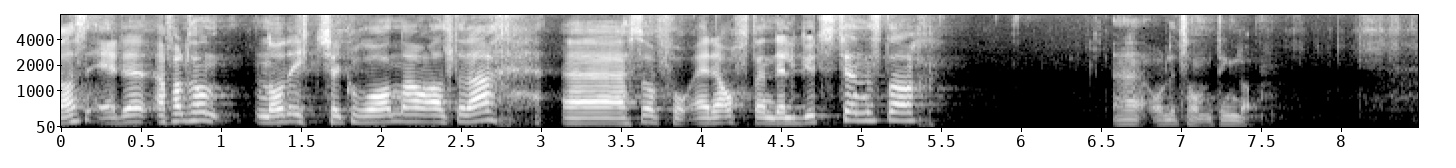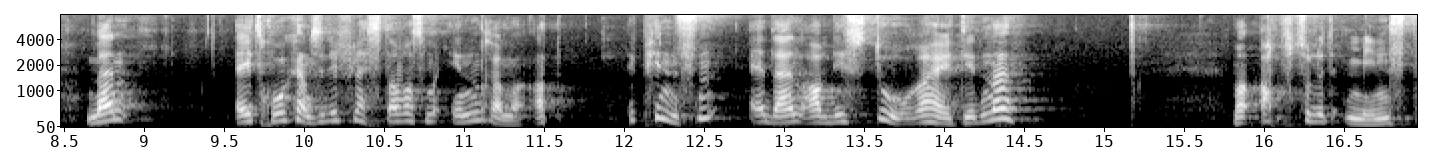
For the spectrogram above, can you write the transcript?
Oftest er det i hvert fall sånn, Når det ikke er korona, og alt det der, eh, så er det ofte en del gudstjenester eh, og litt sånne ting. da. Men jeg tror kanskje de fleste av oss må innrømme at pinsen er den av de store høytidene vi har absolutt minst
